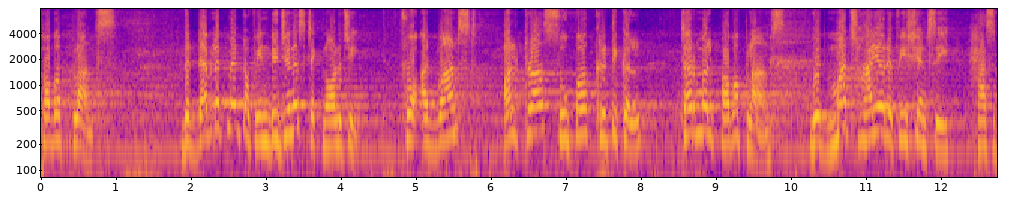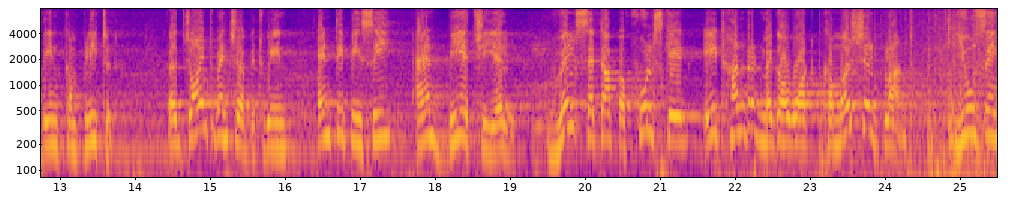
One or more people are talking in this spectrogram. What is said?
power plants. The development of indigenous technology for advanced ultra supercritical thermal power plants with much higher efficiency has been completed. A joint venture between NTPC and BHEL will set up a full scale 800 megawatt commercial plant using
